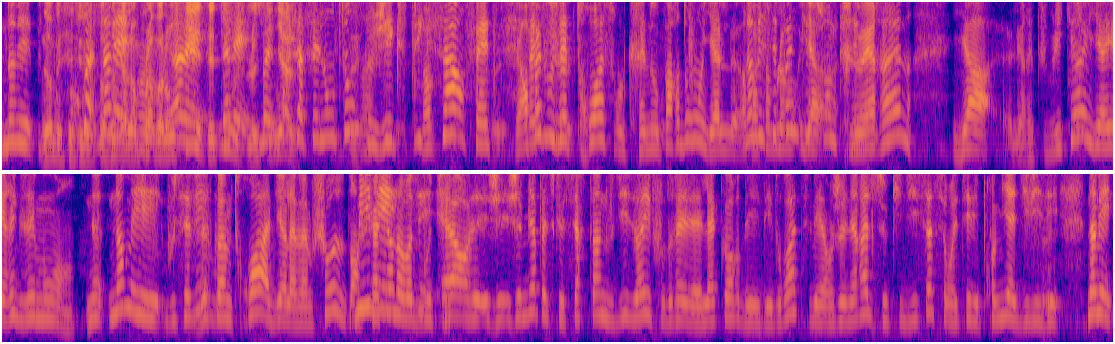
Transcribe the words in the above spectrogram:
Non mais, non, mais c'est une expression qu'elle emploie volontiers, c'est tout, je le signale. ça fait longtemps que j'explique ça, en fait. en fait, vous êtes trois sur le créneau, pardon. Il y a le non, mais c'est pas une question de créneau. le RN, il y a les Républicains, il y a Éric Zemmour. Non, mais vous savez... Vous êtes quand même trois à dire la même chose, dans chacun dans votre boutique. Alors, j'aime bien parce que certains nous disent, ouais, il faudrait l'accord des, droites, mais en général, ceux qui disent ça, ça ont été les premiers à diviser. Non, mais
